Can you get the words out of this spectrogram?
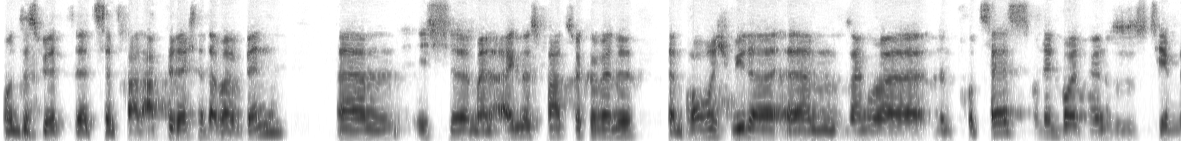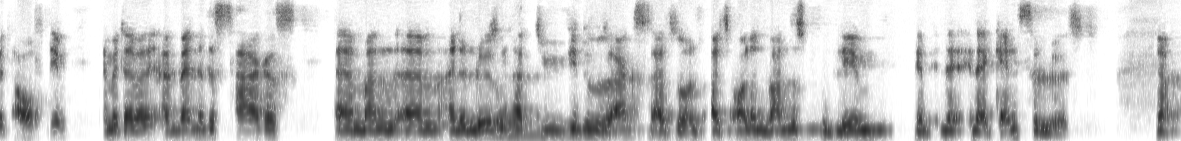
und das wird äh, zentral abgerechnet. Aber wenn ähm, ich äh, mein eigenes Fahrzeug verwende, dann brauche ich wieder, ähm, sagen wir einen Prozess und den wollten wir in unser System mit aufnehmen, damit am Ende des Tages äh, man ähm, eine Lösung hat, die, wie du sagst, also als All-in-One das Problem in, in, in der Gänze löst. Ja.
